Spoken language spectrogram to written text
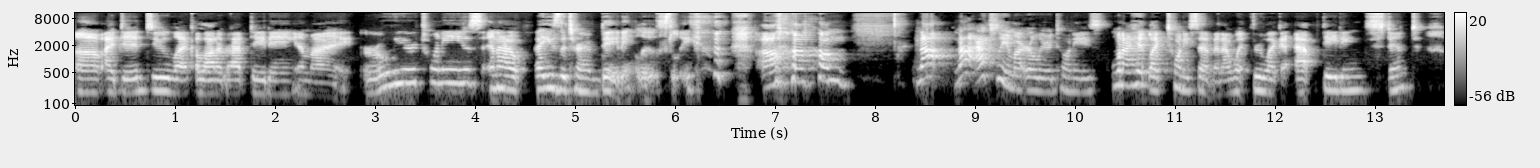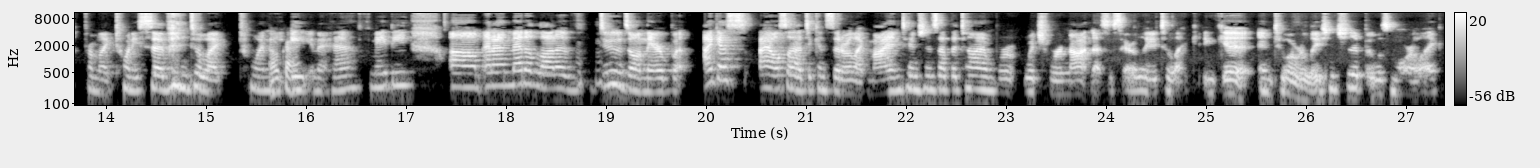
Um, i did do like a lot of app dating in my earlier 20s and i i use the term dating loosely. Um, not not actually in my earlier 20s when i hit like 27 i went through like an app dating stint from like 27 to like 28 okay. and a half maybe. Um, and i met a lot of dudes on there but i guess i also had to consider like my intentions at the time were, which were not necessarily to like get into a relationship. It was more like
